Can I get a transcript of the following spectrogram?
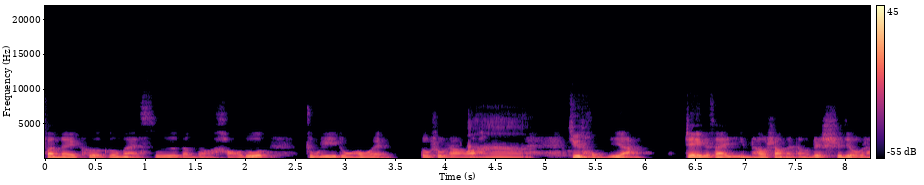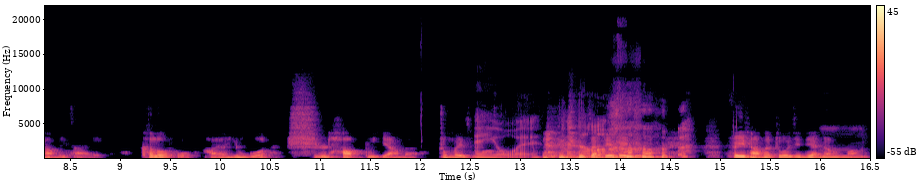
范戴克、戈麦斯等等好多主力中后卫都受伤了。啊，据统计啊，这个赛季英超上半程这十九场比赛里，克洛普好像用过十套不一样的中卫组合。哎呦喂，太 就。在这位置上 非常的捉襟见肘啊。嗯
